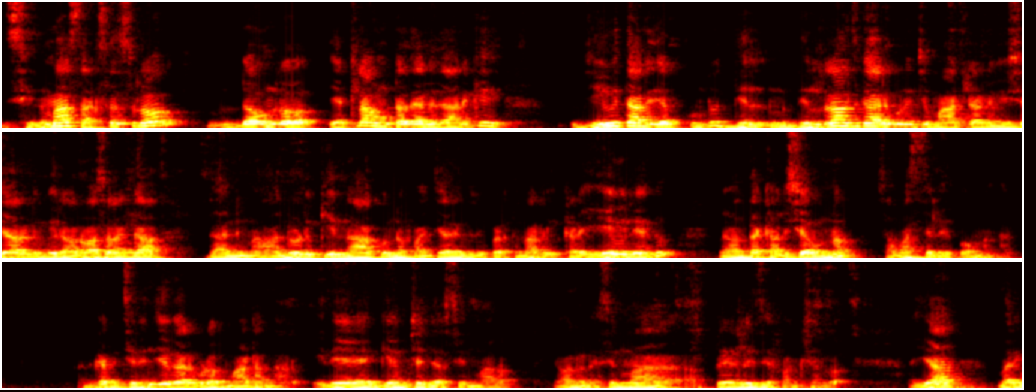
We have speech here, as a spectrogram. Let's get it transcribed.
సినిమా సక్సెస్లో డౌన్లో ఎట్లా ఉంటుంది అనే దానికి జీవితాన్ని చెప్పుకుంటూ దిల్ దిల్ రాజు గారి గురించి మాట్లాడిన విషయాలను మీరు అనవసరంగా దాన్ని మా అల్లుడికి నాకున్న పంచాయతీ చూపెడుతున్నారు. ఇక్కడ ఏమీ లేదు. మేమంతా కలిసే ఉన్నాం. సమస్య లేకపోమన్నారు అందుకని చిరంజీవి గారు కూడా ఒక మాట అన్నారు. ఇదే గేమ్ చేంజర్ సినిమాలో ఏమన్నా సినిమా ప్రీ రిలీజ్ ఫంక్షన్లో అయ్యా మరి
